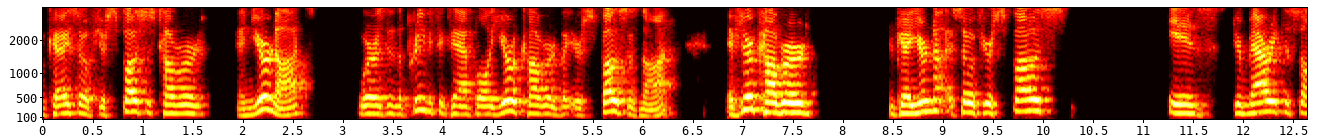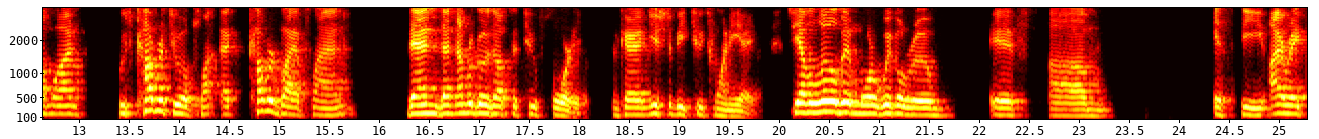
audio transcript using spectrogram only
Okay, so if your spouse is covered and you're not, whereas in the previous example, you're covered, but your spouse is not. If you're covered, okay, you're not. So if your spouse is, if you're married to someone who's covered to a plan, uh, covered by a plan, then that number goes up to 240. Okay, it used to be 228. So you have a little bit more wiggle room if um, if the IRA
